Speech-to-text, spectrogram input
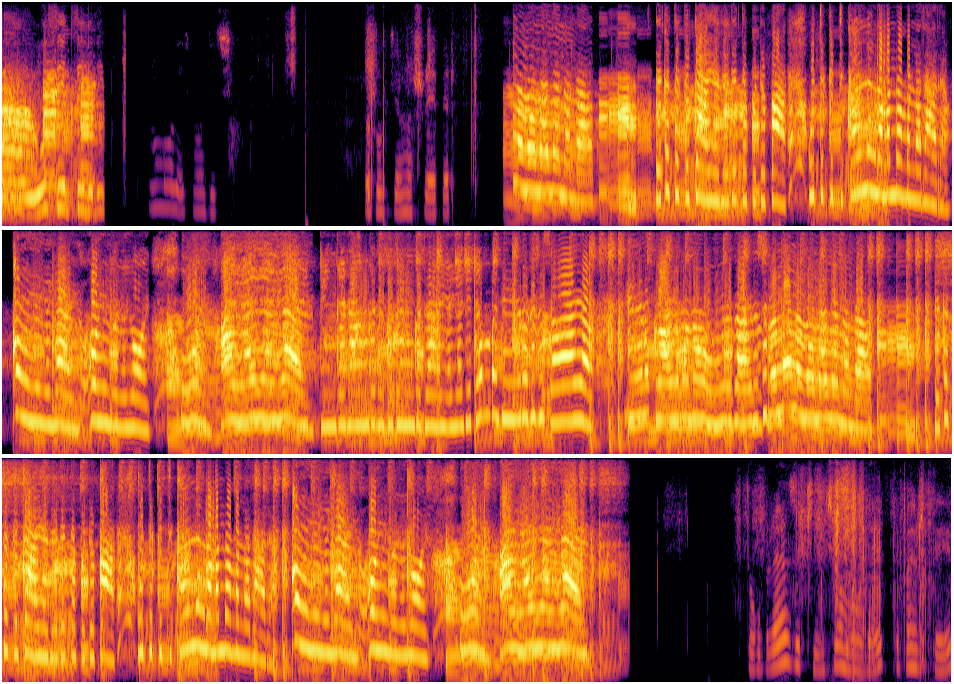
pow, zip zip a dip. Ну, молодець, молодець. Рокер наш репер. Добре, закінчила, молодець. Тепер ти.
